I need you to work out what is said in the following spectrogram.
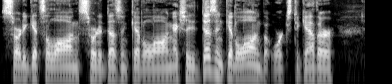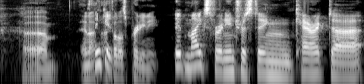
sort of gets along, sort of doesn't get along. Actually, it doesn't get along, but works together. Um, and I, I, think it- thought it was pretty neat. it makes for an interesting character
